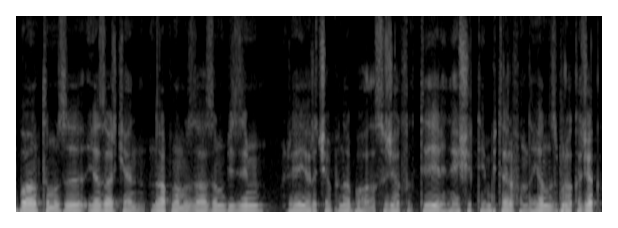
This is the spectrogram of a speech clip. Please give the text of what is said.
Bu bağıntımızı yazarken ne yapmamız lazım? Bizim R yarıçapına bağlı sıcaklık değerini eşitliğin bir tarafında yalnız bırakacak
